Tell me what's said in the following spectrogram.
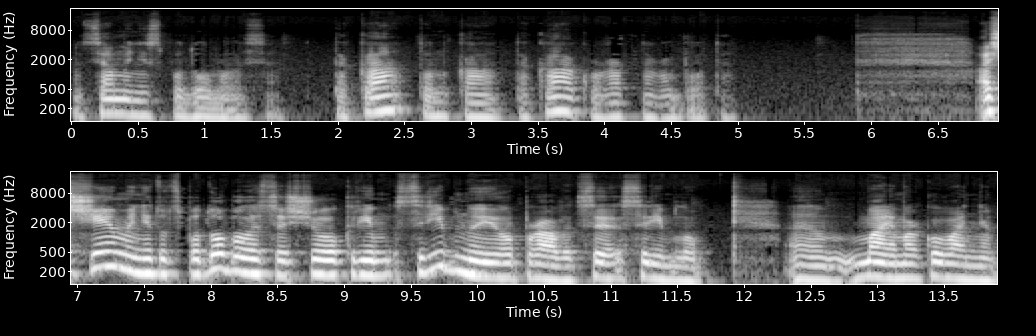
оця мені сподобалася. Така тонка, така акуратна робота. А ще мені тут сподобалося, що крім срібної оправи, це срібло е, має маркування.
